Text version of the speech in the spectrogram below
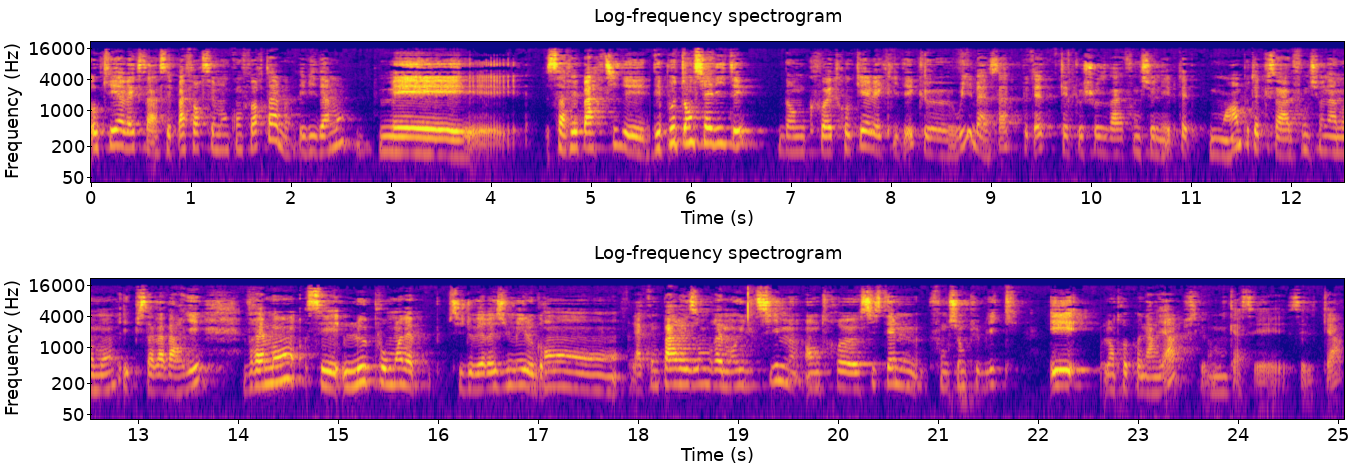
ok avec ça. C'est pas forcément confortable, évidemment, mais ça fait partie des, potentialités donc, faut être ok avec l'idée que oui, bah ça, peut-être quelque chose va fonctionner, peut-être moins, peut-être que ça va fonctionner à un moment et puis ça va varier. Vraiment, c'est le pour moi, si je devais résumer le grand, la comparaison vraiment ultime entre système fonction publique et l'entrepreneuriat, puisque dans mon cas c'est le cas.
